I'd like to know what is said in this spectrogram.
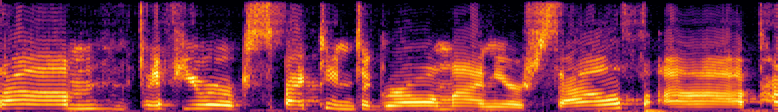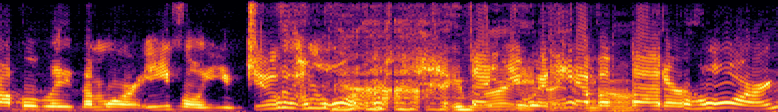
Um, if you were expecting to grow them on yourself, uh, probably the more evil you do, the more that right, you would have a better horn.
